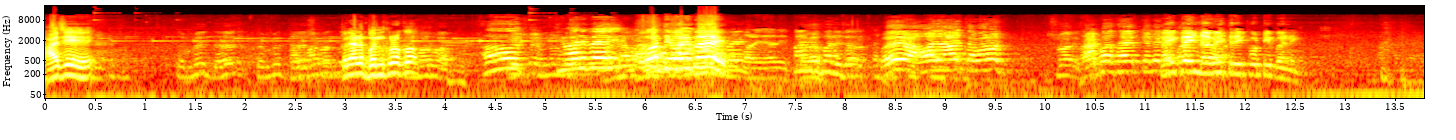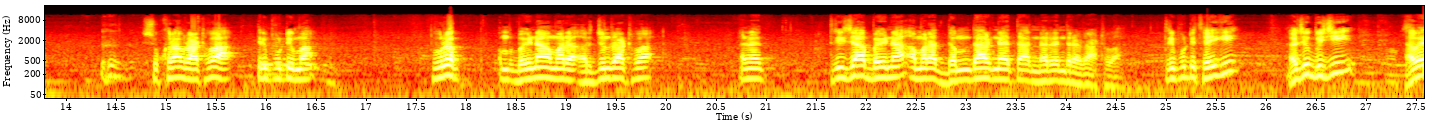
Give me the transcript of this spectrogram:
આજે પેલા બંધ કરો કહો. ભાઈ અવાજ આવે તમારો. રાઠવા સાહેબ કે કઈ કઈ નવી ત્રિપુટી બની? સુખરામ રાઠવા ત્રિપુટીમાં. પૂરક બહેના અમારા અર્જુન રાઠવા અને ત્રીજા બહેના અમારા દમદાર નેતા નરેન્દ્ર રાઠવા. ત્રિપુટી થઈ ગઈ. હજુ બીજી હવે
